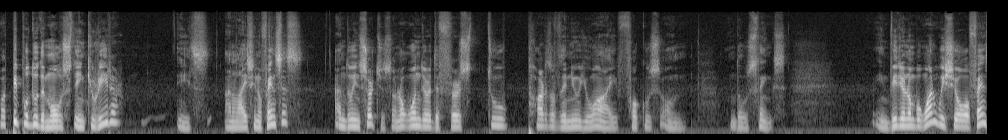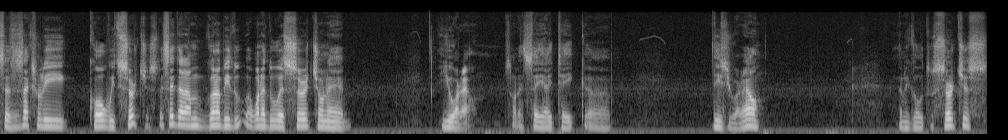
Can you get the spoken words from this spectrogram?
What people do the most in QRadar is analyzing offenses and doing searches. So no wonder the first two parts of the new UI focus on those things. In video number one, we show offenses. Let's actually go with searches. Let's say that I'm gonna be do, I want to do a search on a URL. So let's say I take uh, this URL. I'm gonna go to searches.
